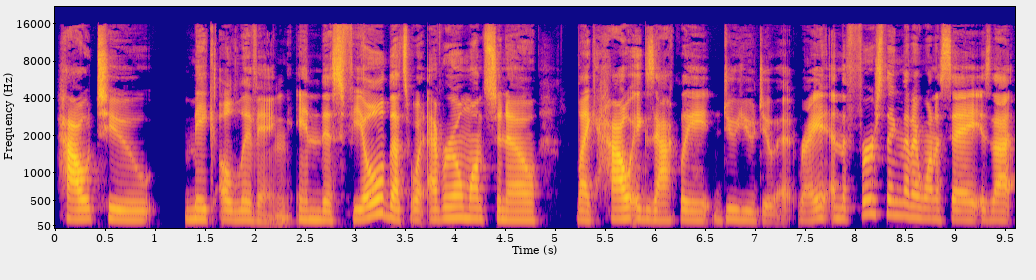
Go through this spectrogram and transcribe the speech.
how to make a living in this field. That's what everyone wants to know. Like, how exactly do you do it? Right. And the first thing that I want to say is that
